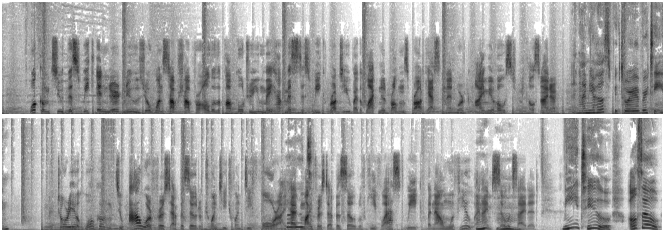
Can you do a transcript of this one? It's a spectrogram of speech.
now! Welcome to This Week in Nerd News, your one stop shop for all of the pop culture you may have missed this week, brought to you by the Black Nerd Problems Broadcasting Network. I'm your host, Mikkel Snyder. And I'm your host, Victoria Bertine. Victoria, welcome to our first episode of 2024. I had my first episode with Keith last week, but now I'm with you, and I'm so mm-hmm. excited. Me too. Also,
